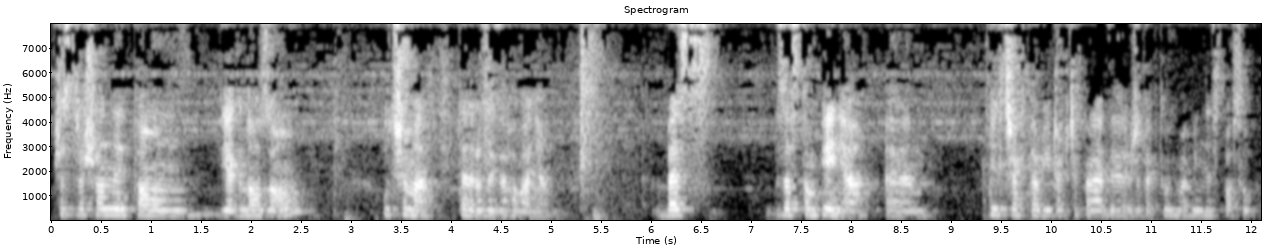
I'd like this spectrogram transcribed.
przestraszony tą diagnozą, utrzyma ten rodzaj zachowania. Bez zastąpienia tych trzech tabliczek czekolady, że tak to ujmę w inny sposób.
